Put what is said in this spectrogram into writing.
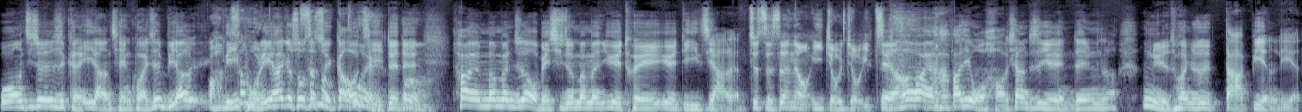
我忘记就是可能一两千块，就是比较离谱的，因为他就说是最高级，对对。后来慢慢知道我没兴趣，慢慢越推越低价了，就只剩那种一九九一支。然后后来他发现我好像就是有点那那女的突然就是大变脸，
